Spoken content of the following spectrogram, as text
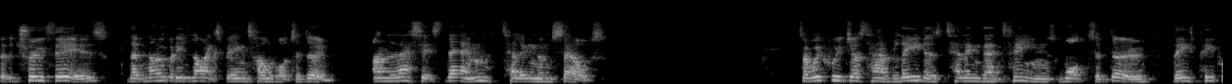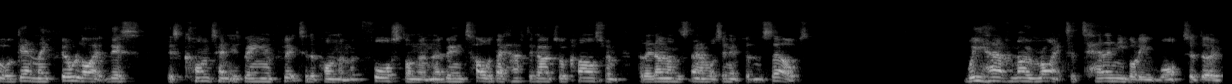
But the truth is that nobody likes being told what to do unless it's them telling themselves. So if we just have leaders telling their teams what to do, these people, again, they feel like this, this content is being inflicted upon them and forced on them. They're being told they have to go into a classroom, but they don't understand what's in it for themselves. We have no right to tell anybody what to do.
